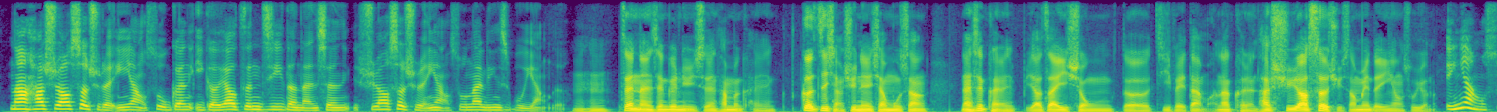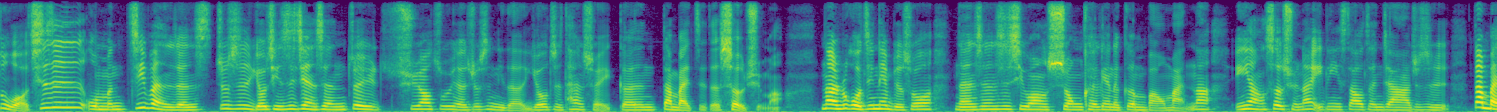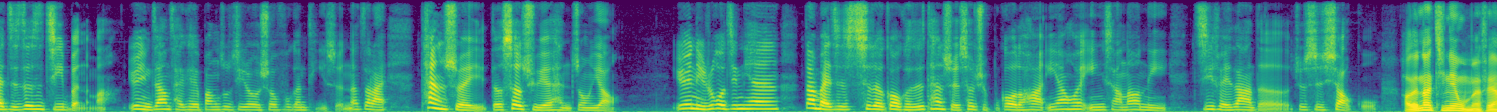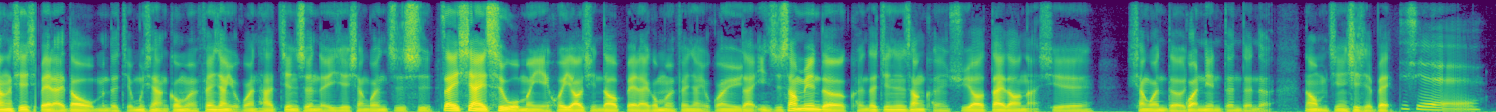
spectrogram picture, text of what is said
那她需要摄取的营养素跟一个要增肌的男生需要摄取的营养素，那一定是不一样的。嗯哼，在男生跟女生他们可能各自想训练的项目上。男生可能比较在意胸的肌肥大嘛，那可能他需要摄取上面的营养素有哪？营养素哦，其实我们基本人就是，尤其是健身，最需要注意的就是你的油脂、碳水跟蛋白质的摄取嘛。那如果今天比如说男生是希望胸可以练得更饱满，那营养摄取那一定是要增加，就是蛋白质这是基本的嘛，因为你这样才可以帮助肌肉修复跟提升。那再来碳水的摄取也很重要。因为你如果今天蛋白质吃的够，可是碳水摄取不够的话，一样会影响到你肌肥大的就是效果。好的，那今天我们非常谢谢贝来到我们的节目现场，跟我们分享有关他健身的一些相关知识。在下一次我们也会邀请到贝来跟我们分享有关于在饮食上面的，可能在健身上可能需要带到哪些相关的观念等等的。那我们今天谢谢贝，谢谢。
